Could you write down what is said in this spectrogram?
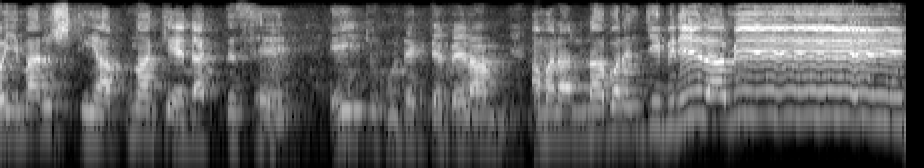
ওই মানুষটি আপনাকে ডাকতেছে এইটুকু দেখতে পেলাম। আমার আল্লাহ বলেন, জিবরিল আমিন।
